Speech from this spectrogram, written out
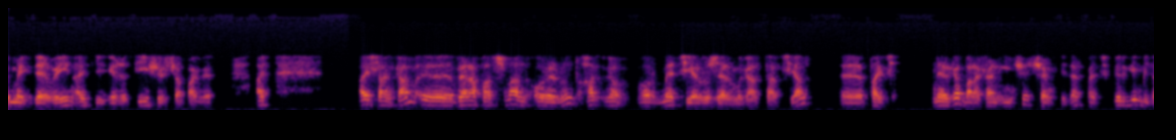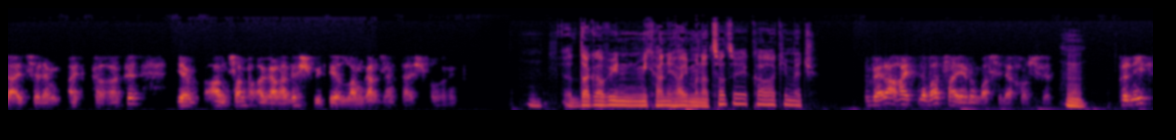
կմեկդեղվեին այդ եկեղեցի շրջապագը այդ այս անգամ վերապացման օրերուն որ մեծ Երուսաղեմ գարտացիալ բայց ներգա բարական ինչը չեմ գիտեր բայց գրգին բիդ այցելեմ այդ քաղաքը եւ անցամբ ագանադեշ պիտի լամ գարձանտայս ֆորին Դագավին մի քանի հայ մնացած է քաղաքի մեջ վերահայտնված հայերու մասին է խոսքը հմ բնիկ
